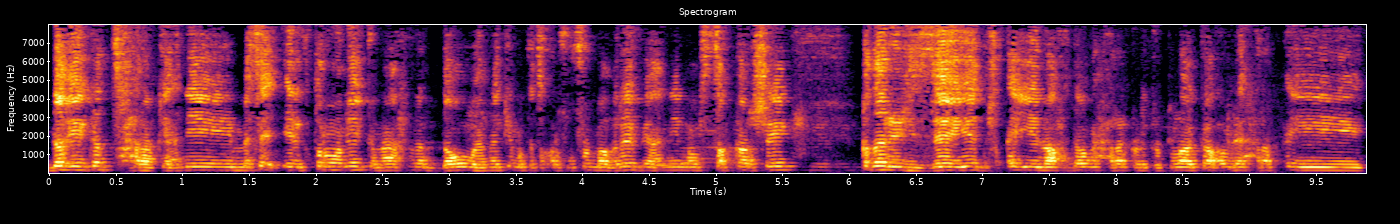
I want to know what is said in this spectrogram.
دغيا كتحرق. يعني مسائل électronique مع حنا الضوء هنا كما كتعرفوا في المغرب يعني ما مستقرش يقدر يجي زايد في أي لحظة ويحرق لك ال plaque أو يحرق أي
